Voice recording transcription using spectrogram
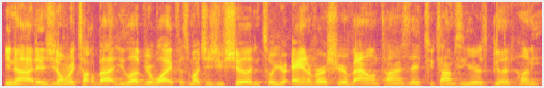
You know how it is. You don't really talk about it. You love your wife as much as you should until your anniversary or Valentine's Day. Two times a year is good, honey.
